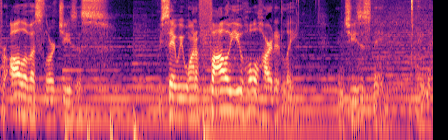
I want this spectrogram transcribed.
For all of us, Lord Jesus, we say we want to follow you wholeheartedly. In Jesus' name, amen.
